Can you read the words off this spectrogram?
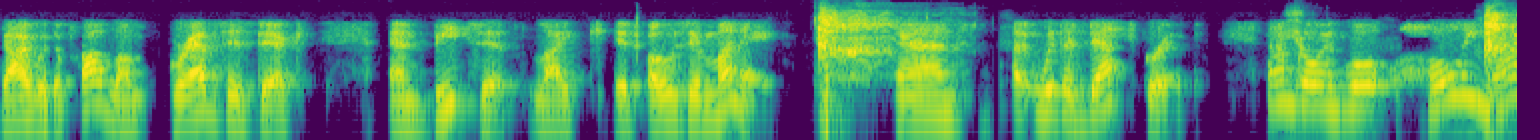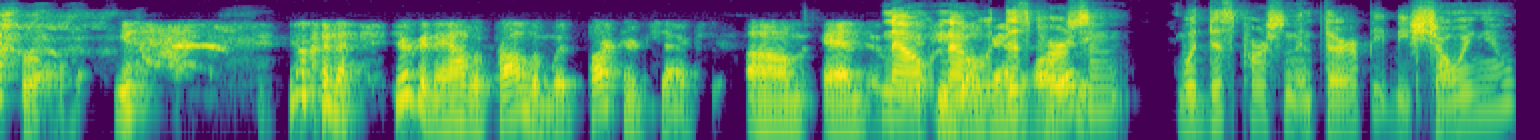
guy with the problem grabs his dick and beats it like it owes him money and uh, with a death grip. And I'm going, well, holy mackerel. you're gonna you're gonna have a problem with partnered sex. Um, and now, now this person would this person in therapy be showing you,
